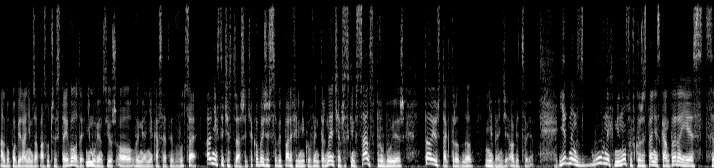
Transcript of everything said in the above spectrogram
albo pobieraniem zapasu czystej wody, nie mówiąc już o wymianie kasety w WC. Ale nie chcę cię straszyć. Jak obejrzysz sobie parę filmików w internecie, a wszystkim sam spróbujesz, to już tak trudno nie będzie, obiecuję. Jednym z głównych minusów korzystania z kampera jest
